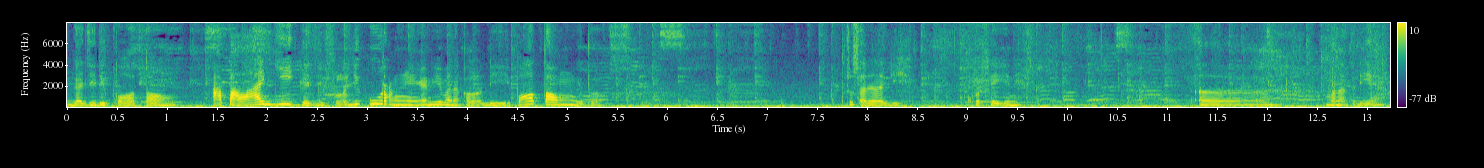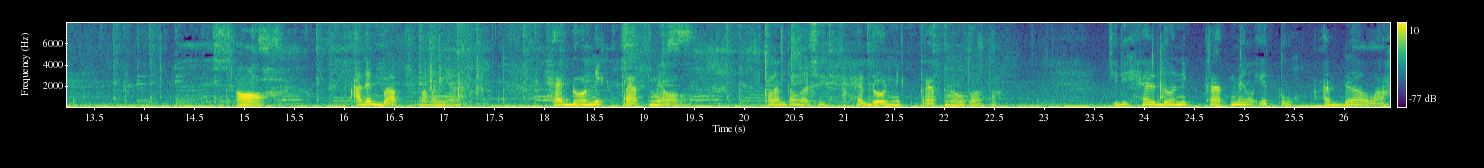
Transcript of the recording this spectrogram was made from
gaji dipotong apalagi gaji full aja kurang ya kan? Gimana kalau dipotong gitu? Terus ada lagi quote kayak gini. Uh, mana tadi ya? Oh ada bab namanya hedonic treadmill. Kalian tau gak sih hedonic treadmill itu apa? Jadi hedonic treadmill itu adalah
